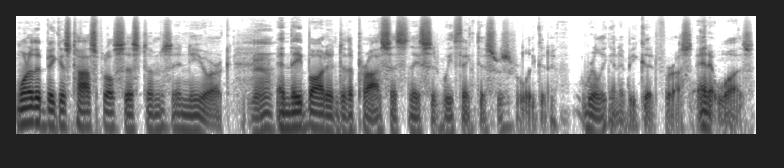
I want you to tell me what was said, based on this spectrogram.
one of the biggest hospital systems in New York, Yeah. and they bought into the process and they said we think this was really going to really going to be good for us, and it was,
